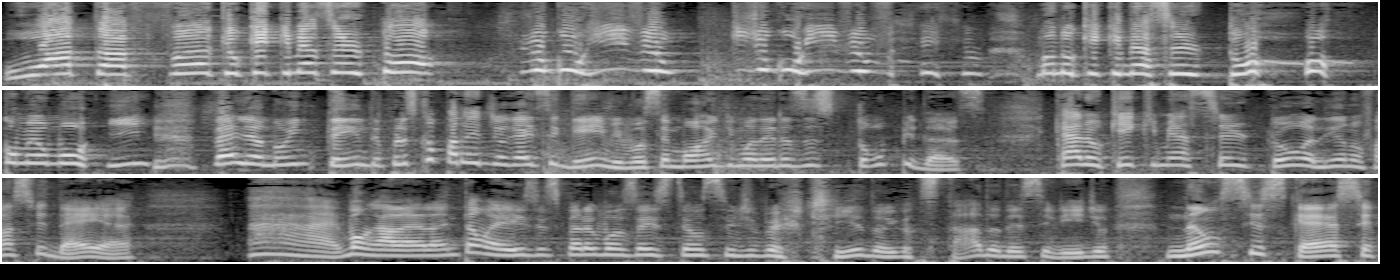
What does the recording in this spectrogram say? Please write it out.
What the fuck? O que que me acertou? Jogo horrível! Que jogo horrível, velho! Mano, o que que me acertou? Como eu morri? Velho, eu não entendo. Por isso que eu parei de jogar esse game. Você morre de maneiras estúpidas. Cara, o que que me acertou ali? Eu não faço ideia. Ah, bom galera, então é isso, espero que vocês tenham se divertido e gostado desse vídeo. Não se esquece,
